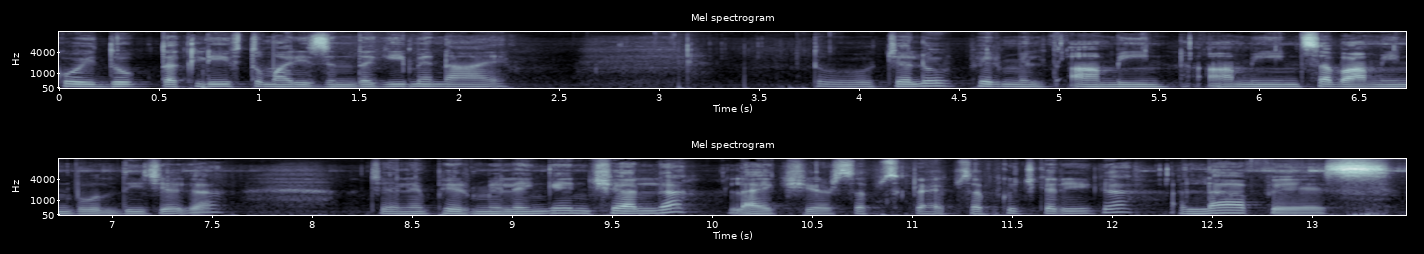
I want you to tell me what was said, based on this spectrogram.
कोई दुख, तकलीफ़ तुम्हारी ज़िंदगी में ना आए। तो चलो फिर मिल, आमीन आमीन, सब आमीन बोल दीजिएगा। चलें फिर मिलेंगे इन लाइक शेयर सब्सक्राइब सब कुछ करिएगा। अल्लाह हाफिज़।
